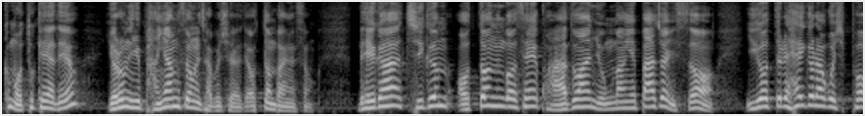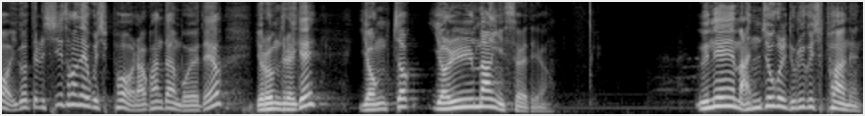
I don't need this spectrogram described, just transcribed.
그럼 어떻게 해야 돼요? 여러분 이 방향성을 잡으셔야 돼요. 어떤 방향성? 내가 지금 어떤 것에 과도한 욕망에 빠져 있어. 이것들을 해결하고 싶어. 이것들을 씻어내고 싶어라고 한다면 뭐 해야 돼요? 여러분들에게 영적 열망이 있어야 돼요. 은혜의 만족을 누리고 싶어 하는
